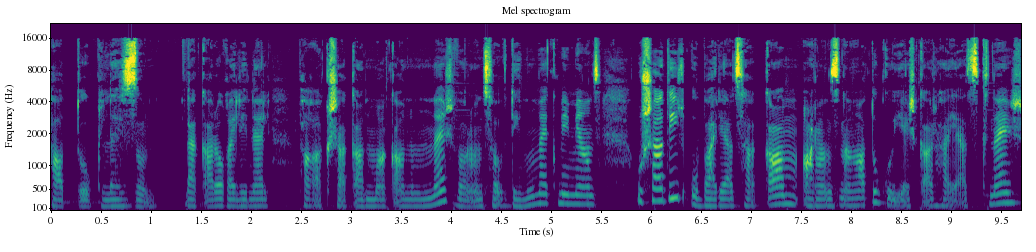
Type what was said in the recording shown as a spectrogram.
հատուկ լեզուն։ Դա կարող է լինել փաղաքշական մականուններ, որոնցով դիմում եք միմյանց, ուրشادիր ու բարյացակամ առանձնահատուկ ու երկար հայացքներ,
